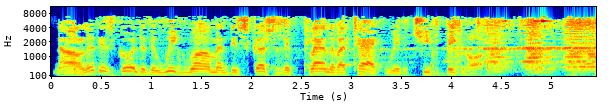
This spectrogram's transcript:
Now let us go into the wigwam and discuss the plan of attack with Chief Big Hawk.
